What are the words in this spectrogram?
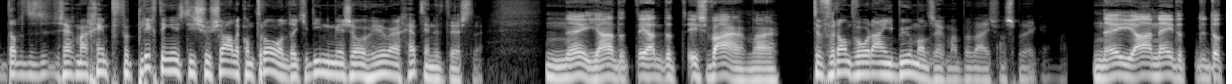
dat het zeg maar geen verplichting is, die sociale controle, dat je die niet meer zo heel erg hebt in het Westen. Nee, ja, dat, ja, dat is waar, maar... Te verantwoorden aan je buurman, zeg maar, bij wijze van spreken. Nee, ja, nee, dat, dat,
